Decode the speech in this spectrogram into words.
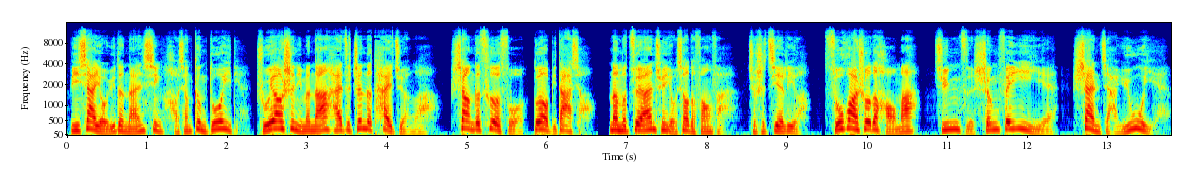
比下有余的男性好像更多一点。主要是你们男孩子真的太卷了，上个厕所都要比大小。那么最安全有效的方法就是借力了。俗话说得好吗？君子生非异也，善假于物也。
